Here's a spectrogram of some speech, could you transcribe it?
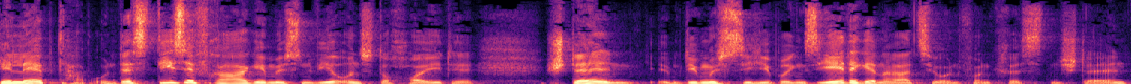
gelebt habe. Und das, diese Frage müssen wir uns doch heute stellen. Die müsste sich übrigens jede Generation von Christen stellen.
